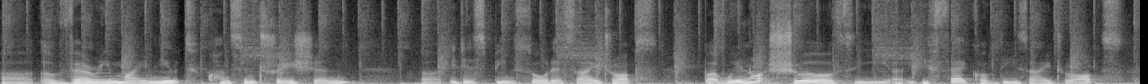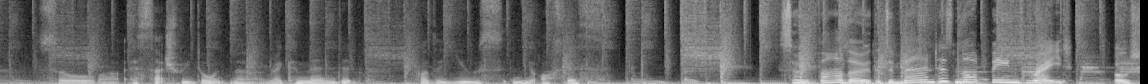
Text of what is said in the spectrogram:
uh, a very minute concentration, uh, it is being sold as eye drops. But we're not sure of the uh, effect of these eye drops, so uh, as such, we don't uh, recommend it for the use in the office. So far, though, the demand has not been great. Bausch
